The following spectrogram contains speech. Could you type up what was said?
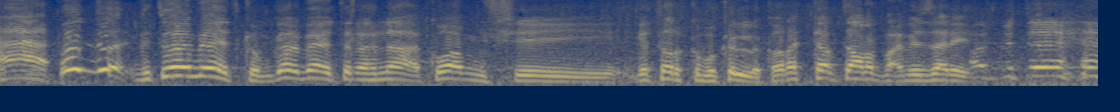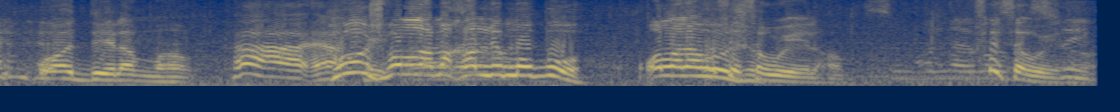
بدوش. قلت وين بيتكم؟ قال بيتنا هناك. وامشي. قلت اركبوا كلكم. ركبت أربع بزرين. ودي لمهم. هوش. والله ما خلي ام ابوه والله لا وش هوش. أسوي لهم؟ شو أسوي لهم؟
